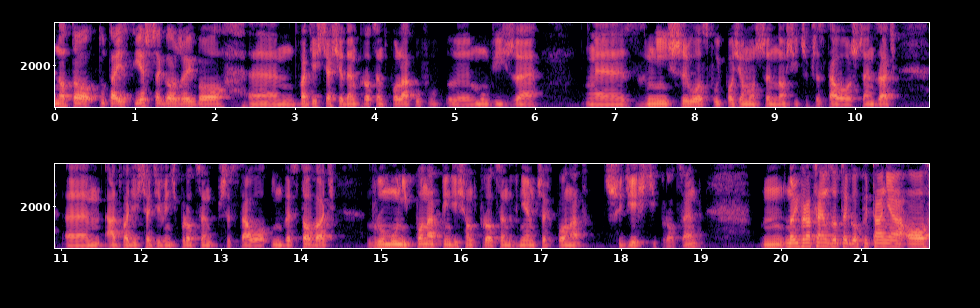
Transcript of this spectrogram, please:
no to tutaj jest jeszcze gorzej, bo 27% Polaków mówi, że zmniejszyło swój poziom oszczędności czy przestało oszczędzać, a 29% przestało inwestować. W Rumunii ponad 50%, w Niemczech ponad 30%. No i wracając do tego pytania o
